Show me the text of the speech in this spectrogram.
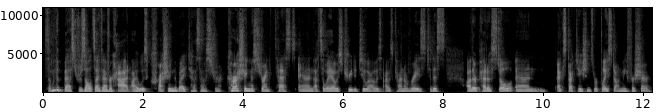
some of the best results I've ever had. I was crushing the bike test, I was str- crushing the strength tests, and that's the way I was treated too. I was I was kind of raised to this other pedestal, and expectations were placed on me for sure.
